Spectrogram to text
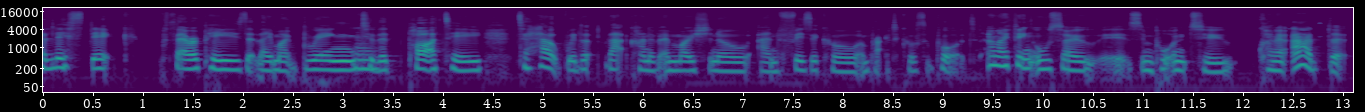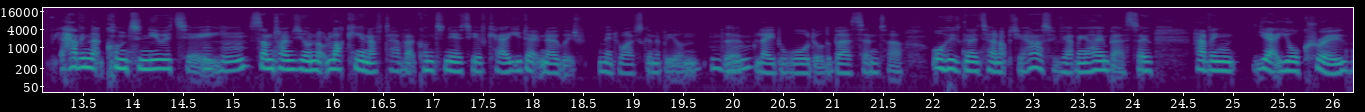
holistic therapies that they might bring to mm. the party to help with that kind of emotional and physical and practical support. And I think also it's important to kind of add that having that continuity, mm-hmm. sometimes you're not lucky enough to have that continuity of care. You don't know which midwife's going to be on the mm-hmm. labour ward or the birth centre or who's going to turn up to your house if you're having a home birth. So having, yeah, your crew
